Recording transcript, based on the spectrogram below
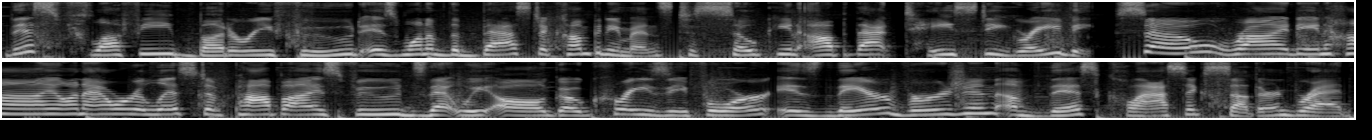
This fluffy, buttery food is one of the best accompaniments to soaking up that tasty gravy. So, riding high on our list of Popeye's foods that we all go crazy for is their version of this classic Southern bread.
